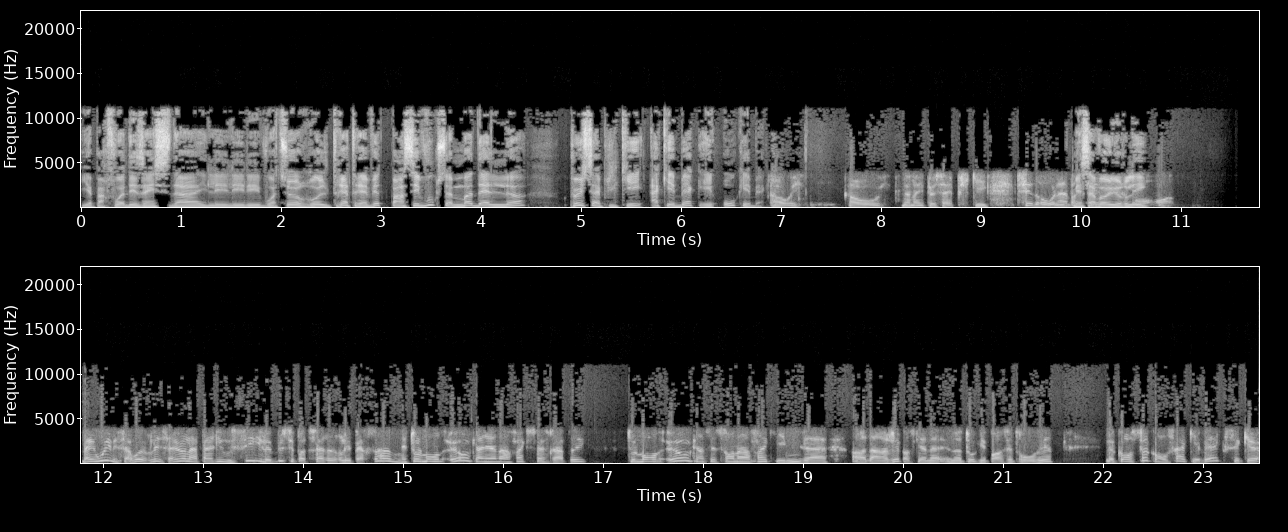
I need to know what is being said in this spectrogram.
il y a parfois des incidents. Les voitures roulent très très vite. Pensez-vous que ce modèle-là peut s'appliquer à Québec et au Québec? Ah oui. Ah oui. Non, non, il peut s'appliquer. C'est drôle, hein? parce Mais ça que va hurler. on- on- Ben oui, mais ça va hurler. Ça hurle à Paris aussi. Le but, c'est pas de faire hurler personne, mais tout le monde hurle quand il y a un enfant qui se fait frapper. Tout le monde hurle quand c'est son enfant qui est mis à- en danger parce qu'il y a une, auto qui est passée trop vite. Le constat qu'on fait à Québec, c'est que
